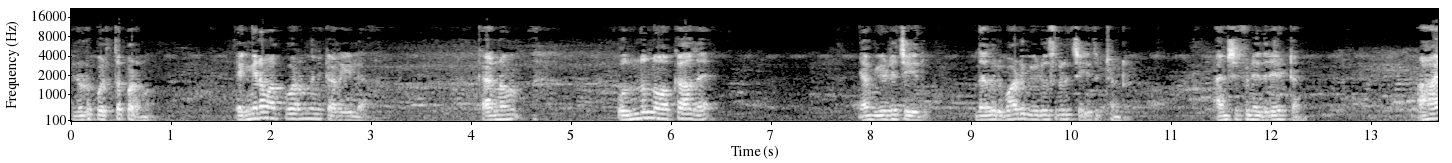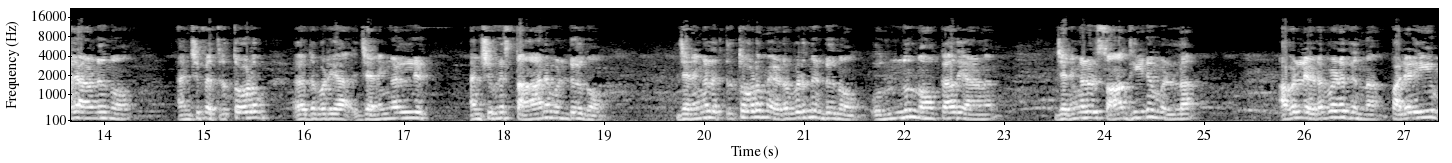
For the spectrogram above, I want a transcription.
എന്നോട് പൊരുത്തപ്പെടണം. എങ്ങനെ മാപ്പ് പറയണമെന്ന് എനിക്കറിയില്ല. കാരണം ഒന്നും നോക്കാതെ ഞാൻ വീഡിയോ ചെയ്തു. അതായത് ഒരുപാട് വീഡിയോസുകൾ ചെയ്തിട്ടുണ്ട്. അൻഷിഫിനെതിരായിട്ടാണ്. ആരാണെന്നോ അൻഷിഫ് എത്രത്തോളം എന്താ പറയുക ജനങ്ങളിൽ അൻഷിഫിന് സ്ഥാനമുണ്ട് എന്നോ ജനങ്ങൾ എത്രത്തോളം ഇടപെടുന്നുണ്ടെന്നോ ഒന്നും നോക്കാതെയാണ് ജനങ്ങളൊരു സ്വാധീനമുള്ള അവരിൽ ഇടപഴകുന്ന പലരെയും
